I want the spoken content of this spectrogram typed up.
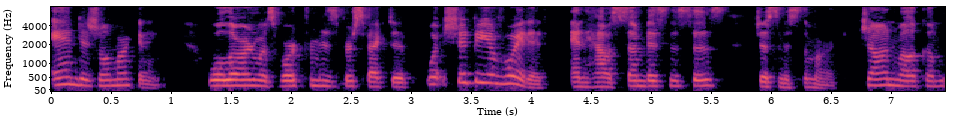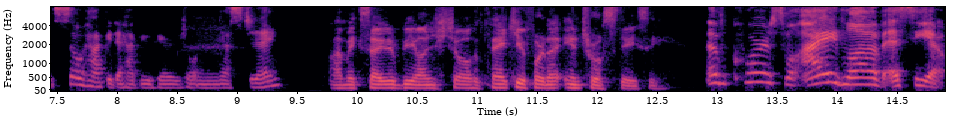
and digital marketing. We'll learn what's worked from his perspective, what should be avoided, and how some businesses just miss the mark. John, welcome. So happy to have you here joining us today. I'm excited to be on the show. Thank you for the intro, Stacy. Of course. Well, I love SEO.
